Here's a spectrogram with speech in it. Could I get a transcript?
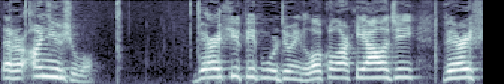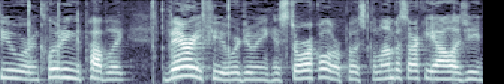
that are unusual. Very few people were doing local archaeology. Very few were including the public. Very few were doing historical or post-Columbus archaeology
